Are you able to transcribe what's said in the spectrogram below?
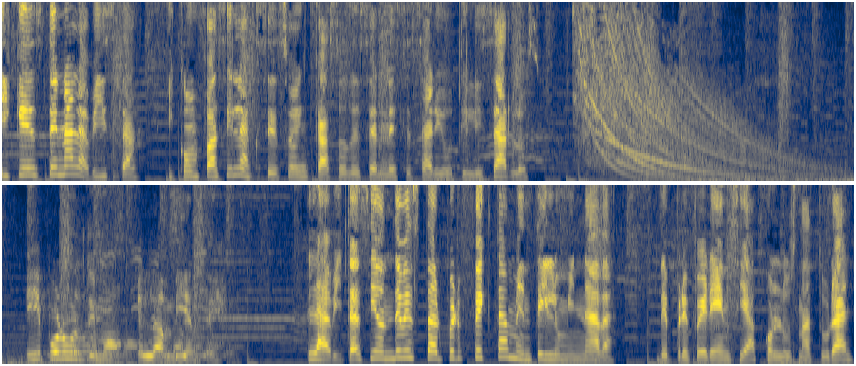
y que estén a la vista y con fácil acceso en caso de ser necesario utilizarlos. Y por último, el ambiente. La habitación debe estar perfectamente iluminada, de preferencia con luz natural.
